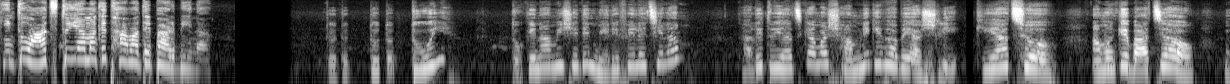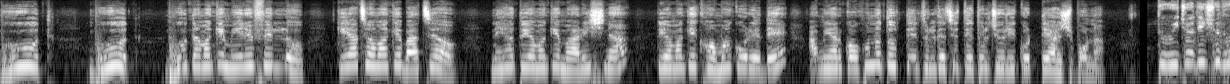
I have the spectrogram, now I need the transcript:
কিন্তু আজ তুই আমাকে থামাতে পারবি না। তুই তোকে না আমি সেদিন মেরে ফেলেছিলাম? তাহলে তুই আজকে আমার সামনে কীভাবে আসলি? কে আছো? আমাকে বাঁচাও। ভূত ভূত ভূত আমাকে মেরে ফেলল। কে আছো আমাকে বাঁচাও? নেহা, তুই আমাকে মারিস না? তুই আমাকে ক্ষমা করে দে। আমি আর কখনো তোর তেঁতুল গাছে তেঁতুল চুরি করতে আসব না। তুই যদি শুধু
